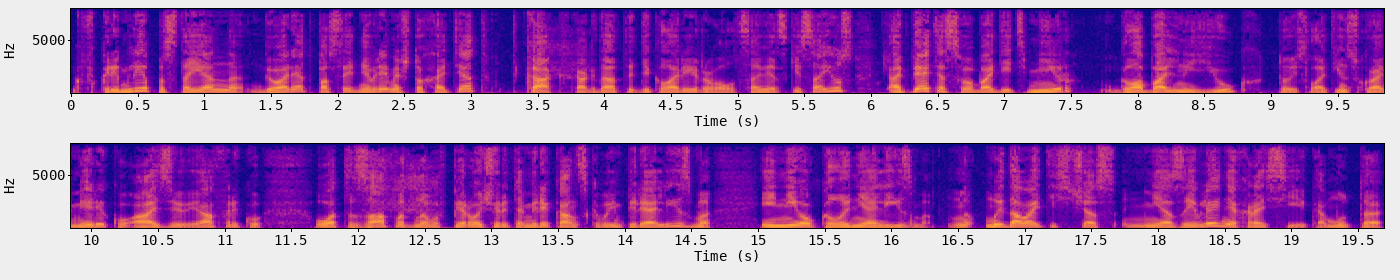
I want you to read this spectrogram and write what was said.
В Кремле постоянно говорят в последнее время, что хотят, как когда-то декларировал Советский Союз, опять освободить мир глобальный юг, то есть Латинскую Америку, Азию и Африку, от западного, в первую очередь, американского империализма и неоколониализма. Ну, мы давайте сейчас не о заявлениях России, кому-то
